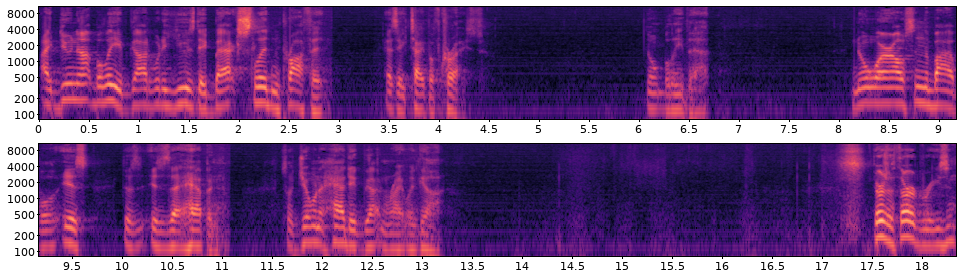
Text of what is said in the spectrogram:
I do not believe God would have used a backslidden prophet as a type of Christ. Don't believe that. Nowhere else in the Bible is, does, is that happen. So Jonah had to have gotten right with God. There's a third reason.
